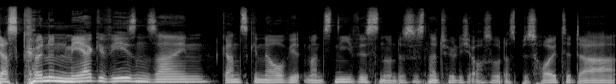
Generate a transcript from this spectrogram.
Das können mehr gewesen sein, ganz genau wird man es nie wissen. Und es ist natürlich auch so, dass bis heute da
